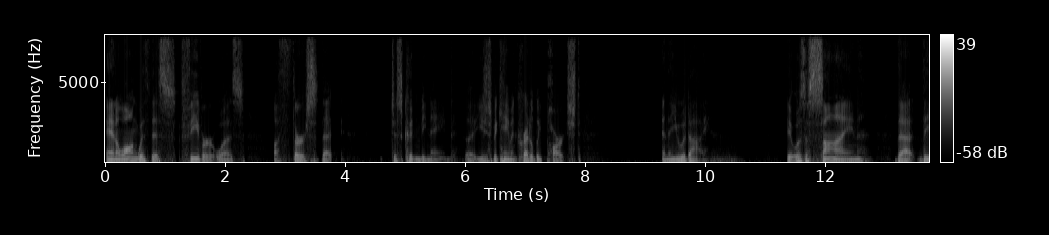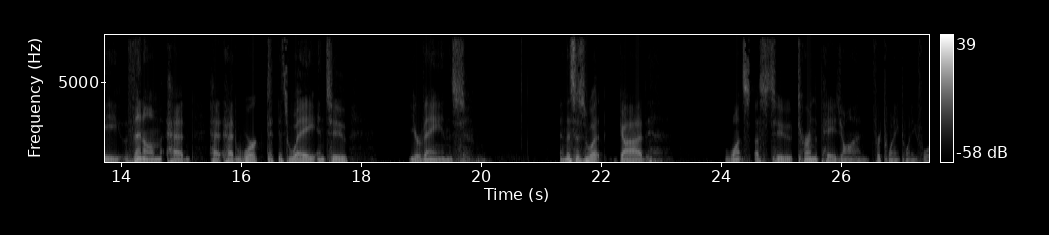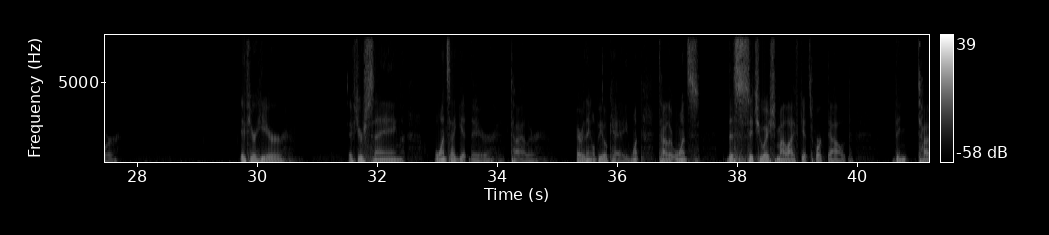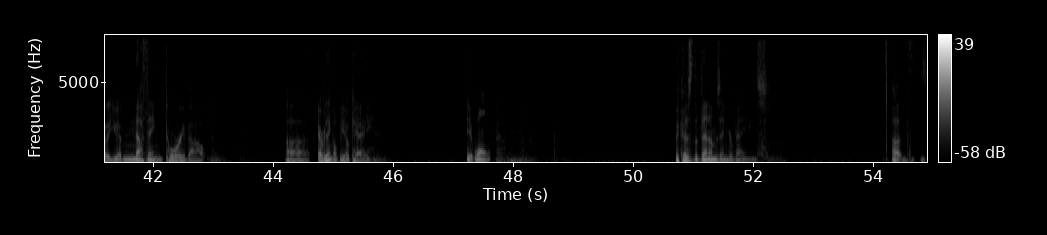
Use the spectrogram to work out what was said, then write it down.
And along with this fever was a thirst that just couldn't be named. Uh, you just became incredibly parched, and then you would die. It was a sign that the venom had, had, had worked its way into your veins. And this is what God wants us to turn the page on for 2024. If you're here, if you're saying, once I get there, Tyler, everything will be okay. Tyler, once this situation in my life gets worked out, then Tyler, you have nothing to worry about. Uh, everything will be okay. It won't. Because the venom's in your veins. Uh, th-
